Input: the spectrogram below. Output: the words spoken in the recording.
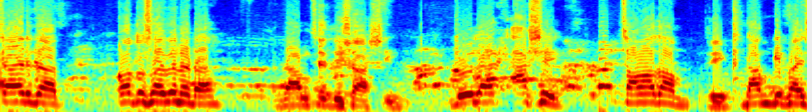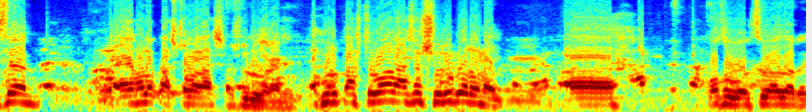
চার দাঁত। কত চাইবেন এটা? দাম সে দুশো আশি। দুই লাখ আশি। চাওয়া দাম? জি। দাম কি পাইছেন? এখনও কাস্টমার আসা শুরু করেনি। এখন কাস্টমার আসা শুরু করে নাই। আহ, কত বলছে বাজারে?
